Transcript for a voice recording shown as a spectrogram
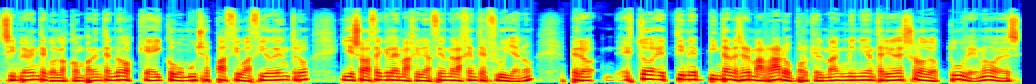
simplemente con los componentes nuevos, que hay como mucho espacio vacío dentro, y eso hace que la imaginación de la gente fluya, ¿no? Pero esto eh, tiene pinta de ser más raro, porque el Mac Mini anterior es solo de octubre, ¿no? Es,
